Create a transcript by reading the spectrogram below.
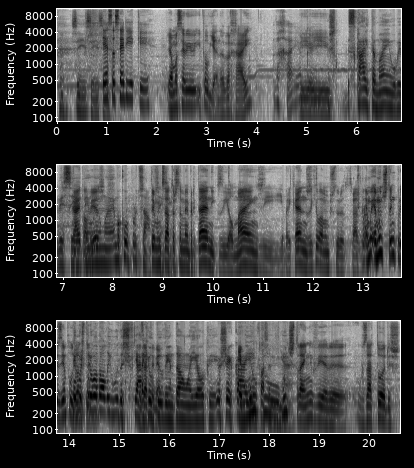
Sim, sim, sim. Essa série é quê? É uma série italiana da Rai Da Raia? e, e Sky também, o BBC, Sky, tem talvez. uma, é uma co-produção. tem sim, muitos sim. atores também britânicos e alemães e americanos. Aquilo é uma mistura de trás. É, é muito estranho, por exemplo, Tem uma estrela de Hollywood a chefiar aquilo tudo, então a ele que eu chego cá É e eu muito, faço a minha. muito estranho ver eh, os atores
